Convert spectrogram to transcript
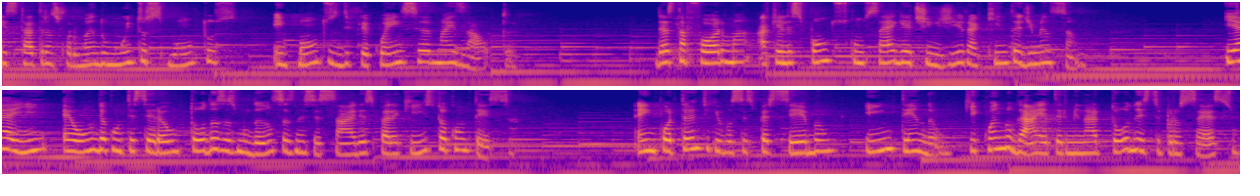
está transformando muitos pontos em pontos de frequência mais alta. Desta forma, aqueles pontos conseguem atingir a quinta dimensão. E aí é onde acontecerão todas as mudanças necessárias para que isto aconteça. É importante que vocês percebam e entendam que quando Gaia terminar todo este processo,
